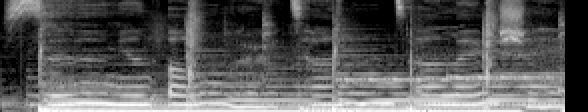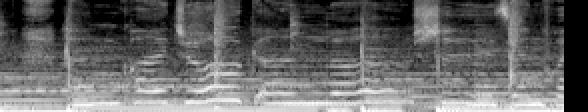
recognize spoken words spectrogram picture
思念偶尔掺杂泪水，很快就干了。时间会。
